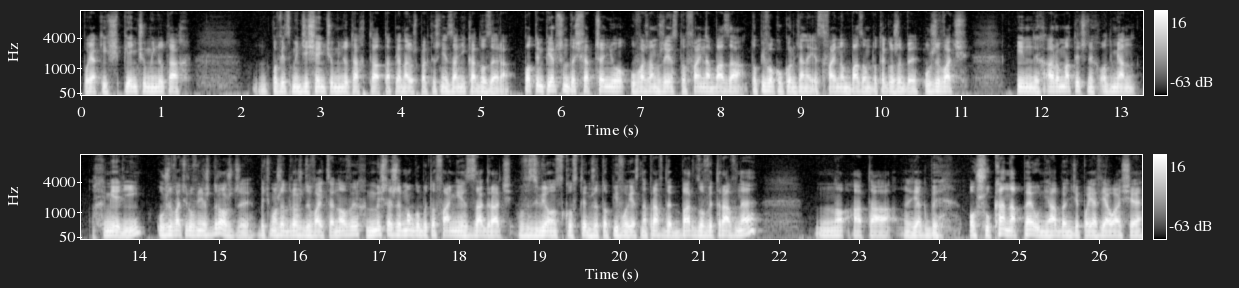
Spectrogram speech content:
po jakichś 5 minutach, powiedzmy 10 minutach, ta, ta piana już praktycznie zanika do zera. Po tym pierwszym doświadczeniu uważam, że jest to fajna baza, to piwo kukurydziane jest fajną bazą do tego, żeby używać innych aromatycznych odmian chmieli, używać również drożdży, być może drożdży wajcenowych. Myślę, że mogłoby to fajnie zagrać w związku z tym, że to piwo jest naprawdę bardzo wytrawne, no a ta jakby oszukana pełnia będzie pojawiała się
